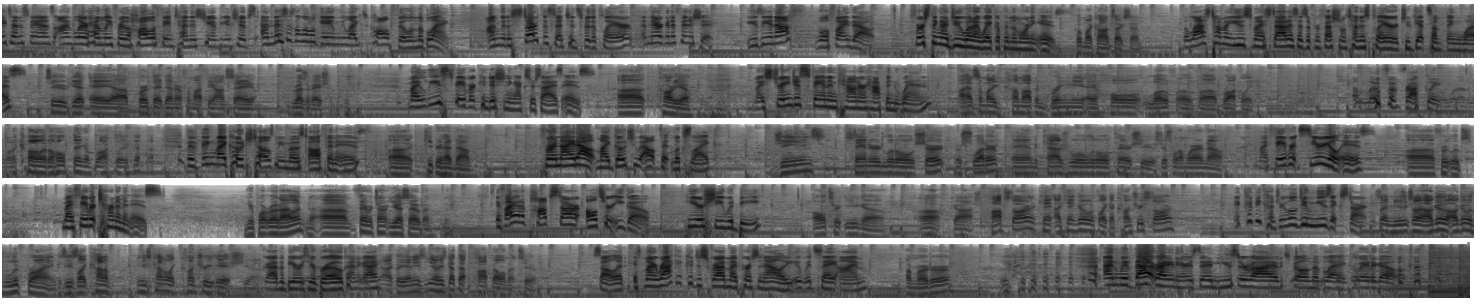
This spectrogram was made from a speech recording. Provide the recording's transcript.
Hey, tennis fans, I'm Blair Henley for the Hall of Fame Tennis Championships, and this is a little game we like to call fill in the blank. I'm going to start the sentence for the player, and they're going to finish it. Easy enough? We'll find out. First thing I do when I wake up in the morning is Put my contacts in the last time I used my status as a professional tennis player to get something was to get a uh, birthday dinner for my fiance reservation. my least favorite conditioning exercise is Uh, cardio. My strangest fan encounter happened when I had somebody come up and bring me a whole loaf of uh, broccoli. a loaf of broccoli. Or whatever you want to call it, a whole thing of broccoli. The thing my coach tells me most often is uh, keep your head down. for a night out, my go to outfit looks like Jeans, standard little shirt or sweater, and a casual little pair of shoes. Just what I'm wearing now. my favorite cereal is Uh, Froot Loops. my favorite tournament is. Newport, Rhode Island. Uh, favorite term, U.S. Open. If I had a pop star alter ego, he or she would be Alter ego. Oh gosh, pop star. I can't I can't go with like a country star. it could be country. We'll do music star. I'll say music star. I'll go I'll go with Luke Bryan because he's like kind of he's kind of like country-ish, you know. Grab a beer with your bro kind of guy. Exactly, and he's you know he's got that pop element too. Solid. If my racket could describe my personality, it would say I'm. A murderer. And with that, Ryan Harrison, you survived. Fill in the blank. Way to go.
